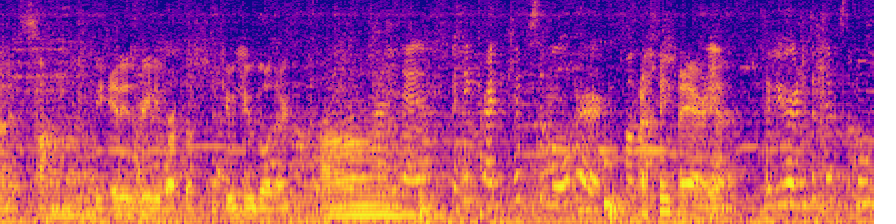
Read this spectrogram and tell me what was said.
and it's Ah. it is really worth it if you do go there. Ah. And um, I think are the Cliffs of Moher on I think they are, yeah. Have you heard of the Cliffs of Moher?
